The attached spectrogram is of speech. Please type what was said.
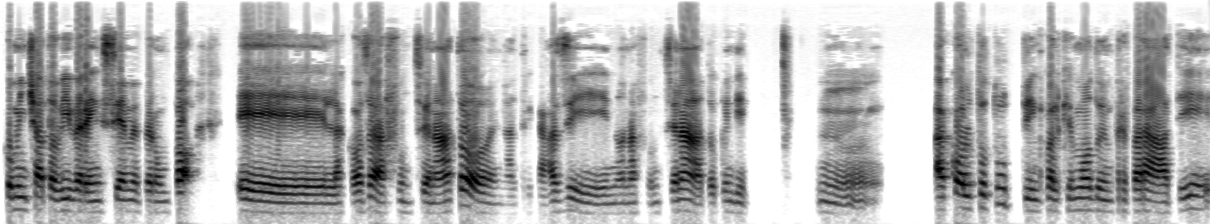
cominciato a vivere insieme per un po' e la cosa ha funzionato, in altri casi non ha funzionato, quindi mh, mm, ha colto tutti in qualche modo impreparati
